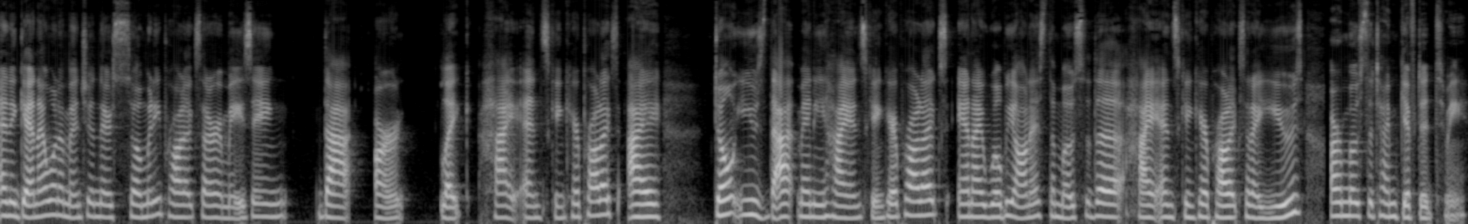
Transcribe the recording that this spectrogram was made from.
And again, I want to mention there's so many products that are amazing that aren't like high end skincare products. I don't use that many high end skincare products. And I will be honest, the most of the high end skincare products that I use are most of the time gifted to me.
